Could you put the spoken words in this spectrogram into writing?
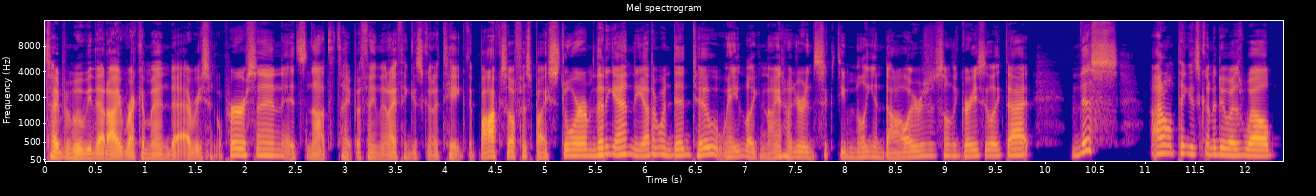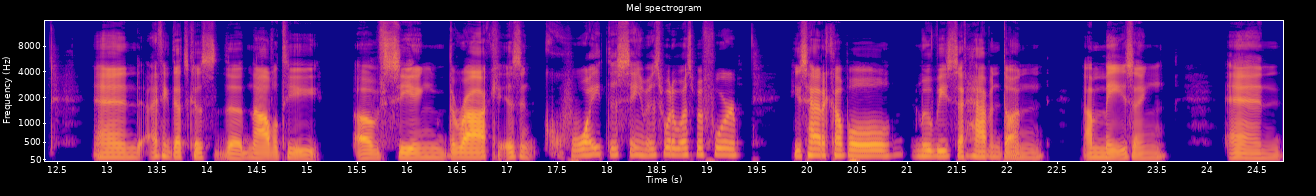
type of movie that I recommend to every single person. It's not the type of thing that I think is going to take the box office by storm. Then again, the other one did too. It made like $960 million or something crazy like that. This, I don't think it's going to do as well. And I think that's because the novelty of seeing The Rock isn't quite the same as what it was before. He's had a couple movies that haven't done amazing. And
